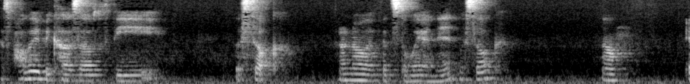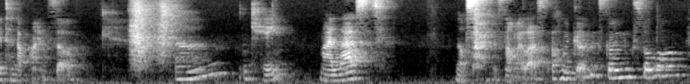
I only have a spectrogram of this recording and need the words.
it's probably because of the the silk. I don't know if it's the way I knit with silk. No, it turned out fine. So, um, okay, my last. No, sorry, it's not my last. Oh my god, it's going so long.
